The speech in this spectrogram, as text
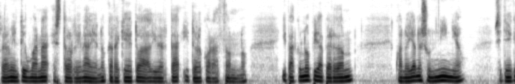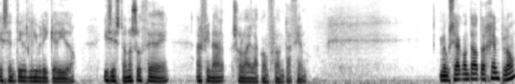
realmente humana extraordinaria, ¿no? que requiere toda la libertad y todo el corazón. ¿no? Y para que uno pida perdón, cuando ya no es un niño, se tiene que sentir libre y querido. Y si esto no sucede, al final solo hay la confrontación. me gustaría contar otro ejemplo.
